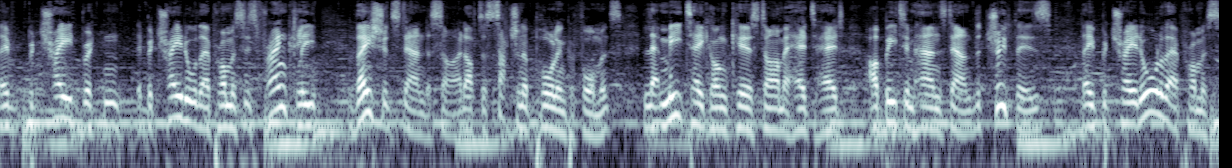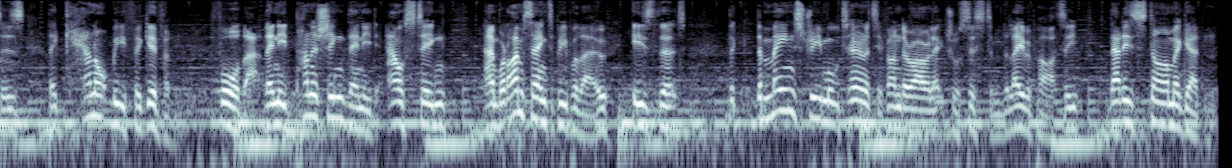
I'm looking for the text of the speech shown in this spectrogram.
they've betrayed Britain, they've betrayed all their promises. Frankly, they should stand aside after such an appalling performance. Let me take on Keir Starmer head to head. I'll beat him hands down. The truth is, they've betrayed all of their promises. They cannot be forgiven for that. They need punishing, they need ousting. And what I'm saying to people, though, is that the, the mainstream alternative under our electoral system, the Labour Party, that is Starmageddon.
